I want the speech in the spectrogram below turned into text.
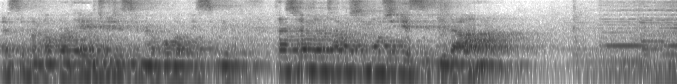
말씀을 한번 해 주셨으면 고맙겠습니다. 다시 한번 잠시 모시겠습니다. 네,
